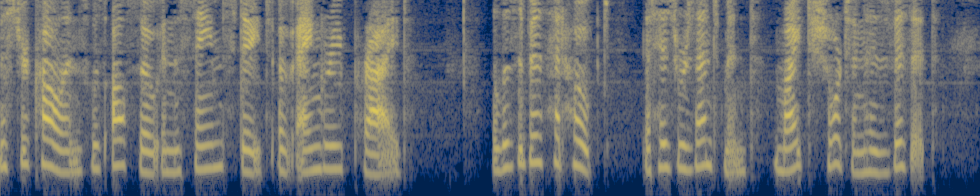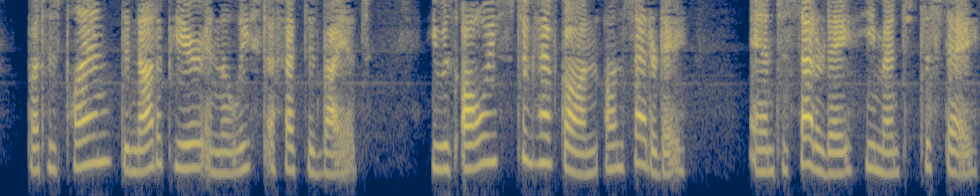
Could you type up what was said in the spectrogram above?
Mr. Collins was also in the same state of angry pride. Elizabeth had hoped that his resentment might shorten his visit, but his plan did not appear in the least affected by it. He was always to have gone on Saturday, and to Saturday he meant to stay.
